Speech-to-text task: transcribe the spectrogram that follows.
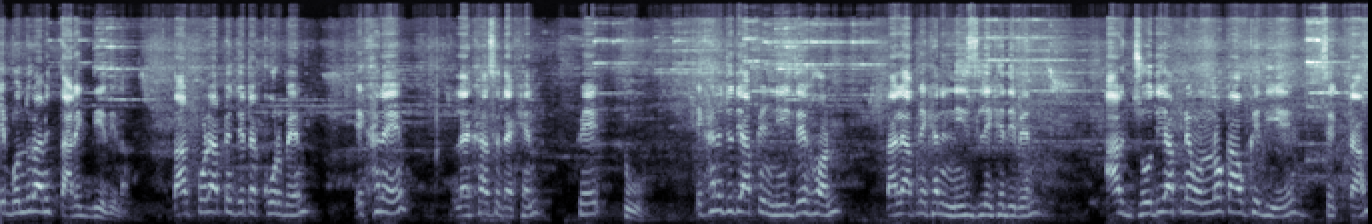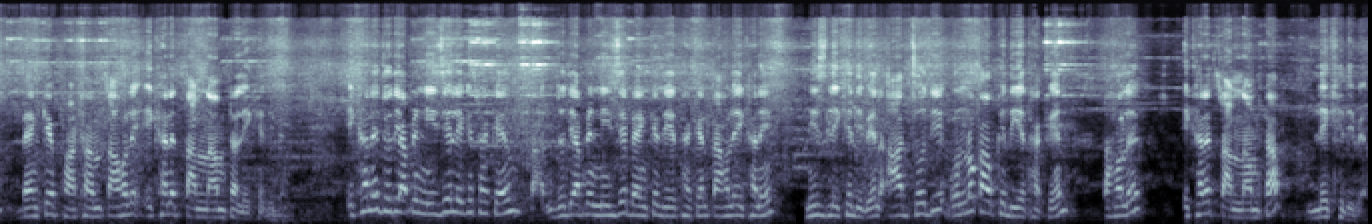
এই বন্ধুরা আমি তারিখ দিয়ে দিলাম। তারপরে আপনি যেটা করবেন, এখানে লেখা আছে দেখেন, পে টু। এখানে যদি আপনি নিজে হন, তাহলে আপনি এখানে নিজ লিখে দিবেন। আর যদি আপনি অন্য কাউকে দিয়ে চেকটা ব্যাংকে পাঠান, তাহলে এখানে তার নামটা লিখে দিবেন। এখানে যদি আপনি নিজে লিখে থাকেন যদি আপনি নিজে ব্যাংকে দিয়ে থাকেন, তাহলে এখানে নিজ লিখে দিবেন। আর যদি অন্য কাউকে দিয়ে থাকেন, তাহলে এখানে তার নামটা লিখে দিবেন।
